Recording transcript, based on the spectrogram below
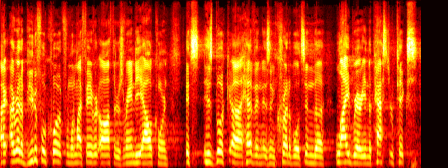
I, I, read a beautiful quote from one of my favorite authors, Randy Alcorn. It's, his book, uh, Heaven, is incredible. It's in the library, in the Pastor Picks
